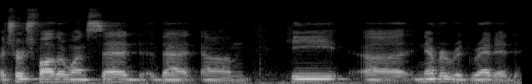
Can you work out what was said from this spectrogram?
A church father once said that um, he uh, never regretted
